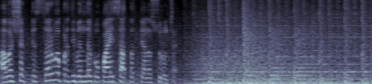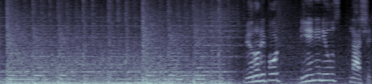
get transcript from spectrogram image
आवश्यक ते सर्व प्रतिबंधक उपाय सातत्यानं सुरूच आहेत. Bureau report DNA news Nashik.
